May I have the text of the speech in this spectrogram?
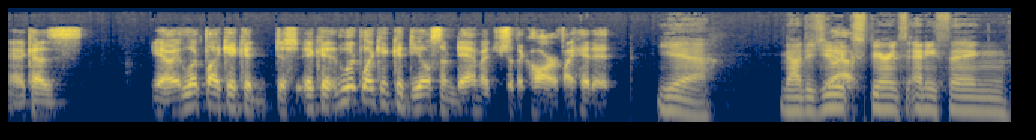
because you know it looked like it could just it could it looked like it could deal some damage to the car if I hit it. Yeah. Now, did you Yeah. experience anything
